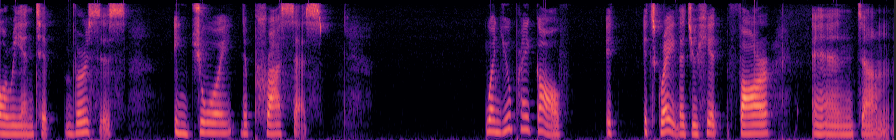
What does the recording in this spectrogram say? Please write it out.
oriented versus enjoy the process. When you play golf, it it's great that you hit far and um,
